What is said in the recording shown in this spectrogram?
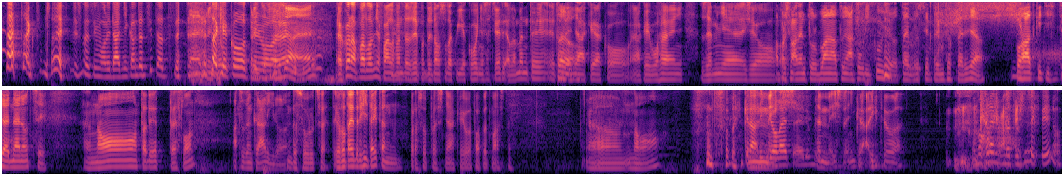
tak tohle bychom si mohli dát někam do citace. Prince tak jako ty Prince of vole. Persia, ne? Jako napadlo mě Final Fantasy, protože tam jsou takový jako hodně ty elementy, je To tady nějaký, jako, nějaký oheň, země, že jo. A proč má ten turban na tu nějakou líku, že jo? To je prostě Prince of Persia. Pohádky tisíce jedné noci. No, tady je Teslon, A co ten králík dole? kde jsou ruce. Jo, to tady drží tady ten prasopes nějaký, jo, Puppet Master. Uh, no. Co ten králík myš. dole, to je dobrý. Ten myš, není králík, ty vole. Mimochodem, no to si řekl ty, no. Uh,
